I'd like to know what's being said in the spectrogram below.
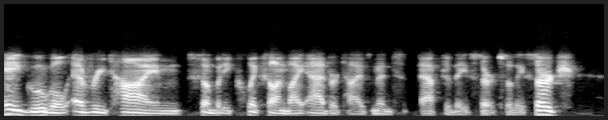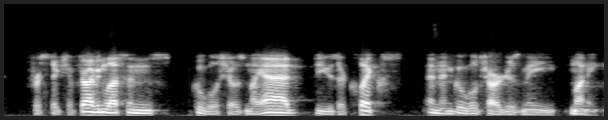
pay Google every time somebody clicks on my advertisement after they search. So they search for stick shift driving lessons, Google shows my ad, the user clicks, and then Google charges me money.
